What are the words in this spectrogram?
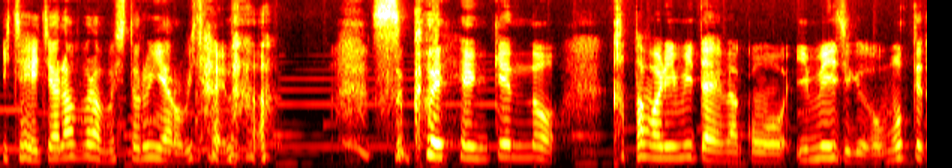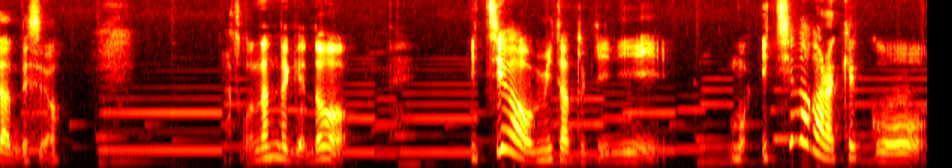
イチャイチャラブラブしとるんやろみたいな、すっごい偏見の塊みたいなこうイメージを持ってたんですよ。そうなんだけど、1話を見たときに、もう1話から結構、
